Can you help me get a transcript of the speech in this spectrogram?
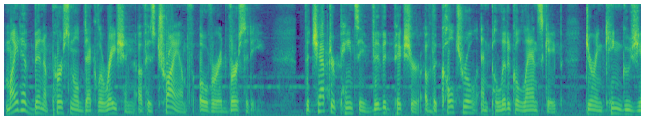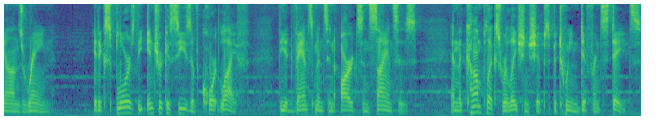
might have been a personal declaration of his triumph over adversity. The chapter paints a vivid picture of the cultural and political landscape during King Goujian's reign. It explores the intricacies of court life, the advancements in arts and sciences, and the complex relationships between different states.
